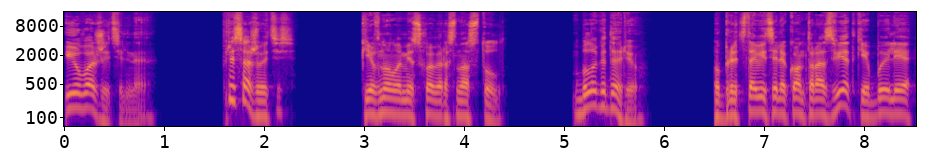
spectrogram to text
и уважительное. «Присаживайтесь», — кивнула мисс Ховерс на стул. «Благодарю». У представителя контрразведки были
